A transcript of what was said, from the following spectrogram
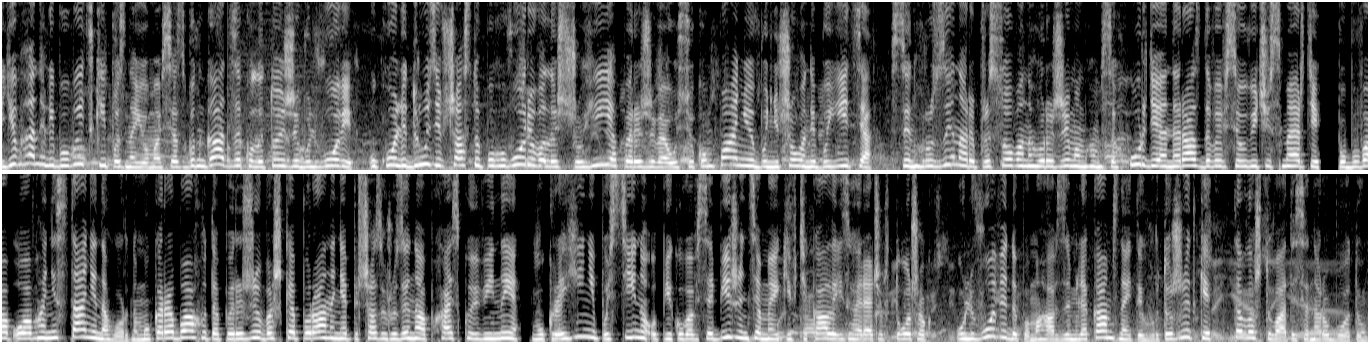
Євген Глібовицький познайомився з Гонгадзе, коли той жив у Львові. У колі друзів часто поговорювали, що Гія переживе усю компанію, бо нічого не боїться. Син грузина, репресованого режимом Гамсахурдія, не раз дивився у вічі смерті. Побував у Афганістані, на Горному Карабаху та пережив важке поранення під час грузино-абхазької війни. В Україні постійно опікувався біженцями, які втікали із гарячих точок. У Львові допомагав землякам знайти гуртожитки та влаштуватися на роботу.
